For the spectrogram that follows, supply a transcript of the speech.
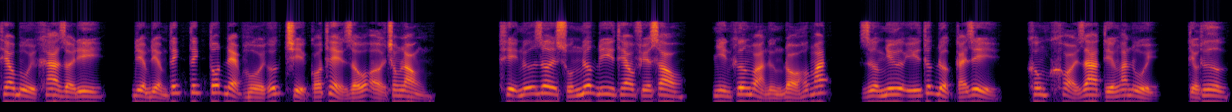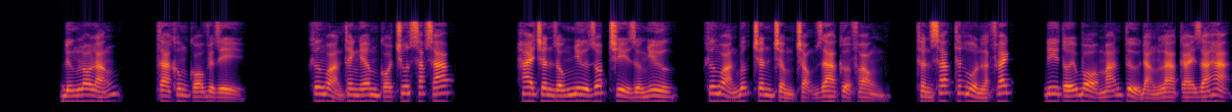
theo bùi kha rời đi, điểm điểm tích tích tốt đẹp hồi ức chỉ có thể giấu ở trong lòng. Thị nữ rơi xuống nước đi theo phía sau, nhìn Khương Hoản đường đỏ hốc mắt, dường như ý thức được cái gì, không khỏi ra tiếng an ủi, tiểu thư. Đừng lo lắng, ta không có việc gì. Khương Hoản thanh âm có chút sắp sáp. Hai chân giống như rót chỉ dường như, Khương Hoản bước chân trầm trọng ra cửa phòng, thần sắc thất hồn lạc phách, đi tới bỏ mãn tử đằng la cái giá hạ.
